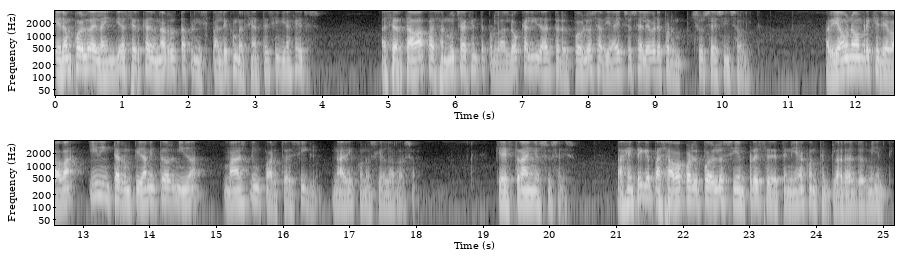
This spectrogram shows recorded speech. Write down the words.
Era un pueblo de la India cerca de una ruta principal de comerciantes y viajeros. Acertaba a pasar mucha gente por la localidad, pero el pueblo se había hecho célebre por un suceso insólito. Había un hombre que llevaba ininterrumpidamente dormida más de un cuarto de siglo. Nadie conocía la razón. Qué extraño suceso. La gente que pasaba por el pueblo siempre se detenía a contemplar al durmiente.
